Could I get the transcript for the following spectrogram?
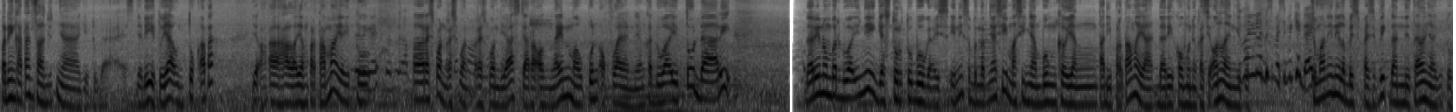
peningkatan selanjutnya gitu guys. Jadi itu ya untuk apa ya eh, hal yang pertama yaitu apa? Eh, respon respon. respon dia secara online maupun offline. Yang kedua itu dari dari nomor dua ini gestur tubuh guys. Ini sebenarnya sih masih nyambung ke yang tadi pertama ya dari komunikasi online gitu. Cuman ini lebih spesifik ya guys. cuman ini lebih spesifik dan detailnya gitu.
